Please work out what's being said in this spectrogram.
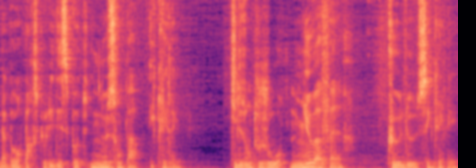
D'abord parce que les despotes ne sont pas éclairés. Qu'ils ont toujours mieux à faire que de s'éclairer.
